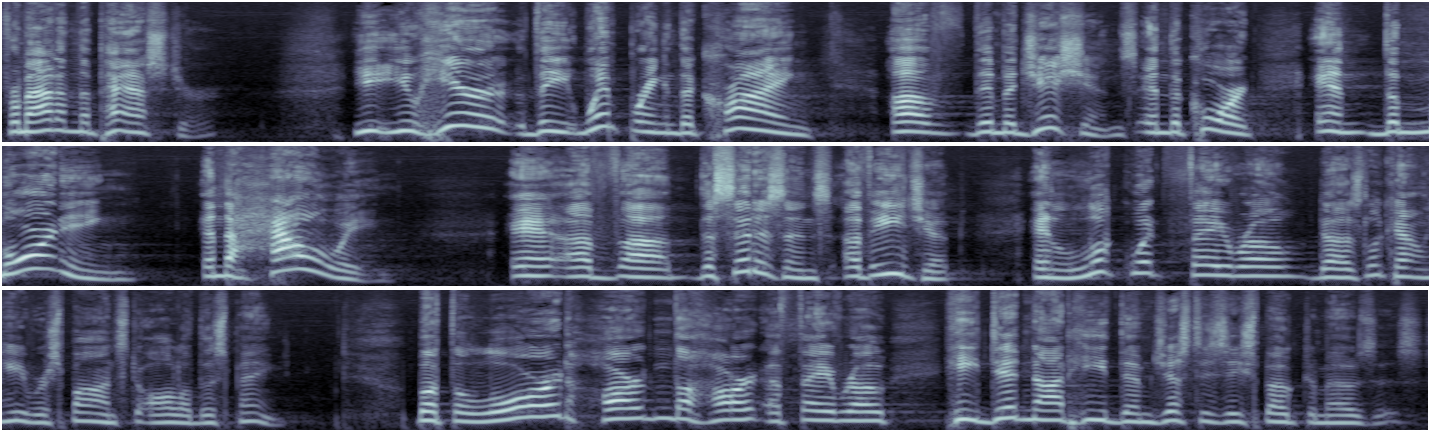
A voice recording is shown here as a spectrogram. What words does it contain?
from out in the pasture. You, you hear the whimpering, the crying of the magicians in the court, and the mourning and the howling eh, of uh, the citizens of Egypt. And look what Pharaoh does. Look how he responds to all of this pain. But the Lord hardened the heart of Pharaoh. He did not heed them, just as he spoke to Moses.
